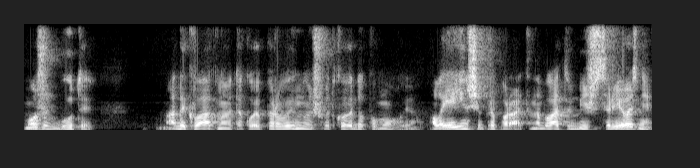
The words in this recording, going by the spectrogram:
можуть бути адекватною такою первинною швидкою допомогою. Але є інші препарати, набагато більш серйозні.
